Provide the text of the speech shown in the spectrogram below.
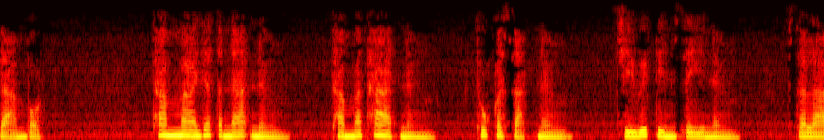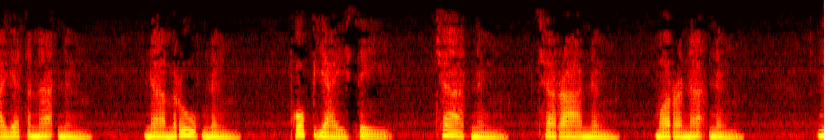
สามบท ธรรมายตนะหนึ่งธรรมธาตุหนึ่งทุกขสัตว์หนึ่งชีวิตินทรีย์หนึ่งสลายตนะหนึ่งนามรูปหนึ่งภพใหญ่สี่ชาติหนึ่งชาราหนึ่งมรณะหนึ่งใน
